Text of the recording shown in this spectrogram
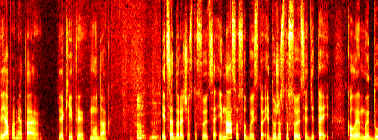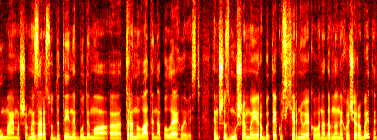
я пам'ятаю, який ти мудак. І це, до речі, стосується і нас особисто, і дуже стосується дітей. Коли ми думаємо, що ми зараз у дитини будемо е, тренувати наполегливість, тим, що змушуємо її робити якусь херню, яку вона давно не хоче робити,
